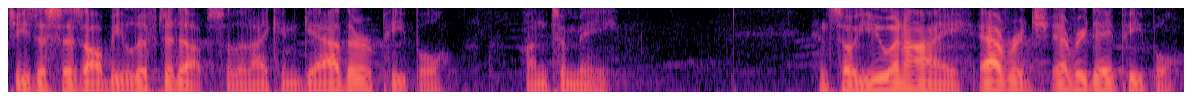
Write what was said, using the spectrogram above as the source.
Jesus says, I'll be lifted up so that I can gather people unto me. And so you and I, average, everyday people,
